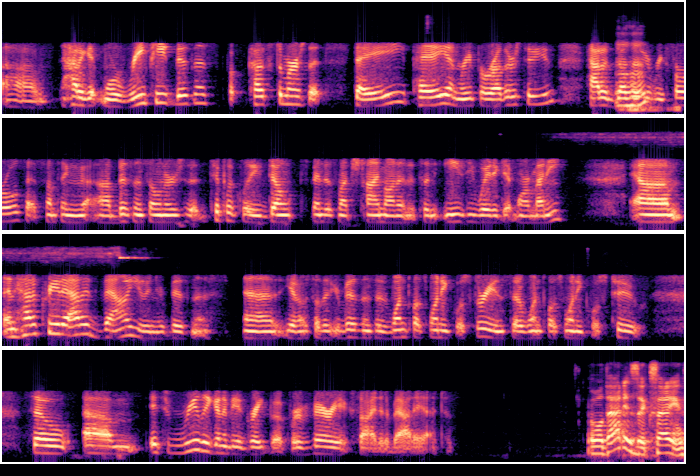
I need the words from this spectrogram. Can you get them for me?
um, how to get more repeat business customers that stay, pay, and refer others to you, how to double mm-hmm. your referrals. That's something uh, business owners typically don't spend as much time on, and it's an easy way to get more money. Um, and how to create added value in your business and you know, so that your business is one plus one equals three instead of one plus one equals two. So um, it's really going to be a great book. We're very excited about it. Well, that is exciting.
